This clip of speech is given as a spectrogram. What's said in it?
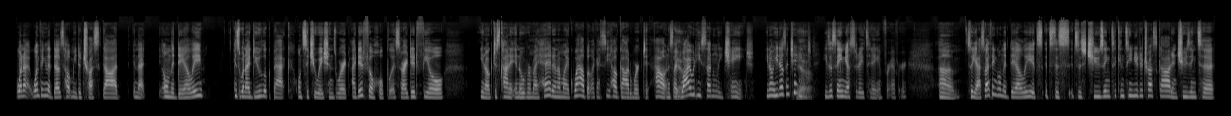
when I one thing that does help me to trust God in that on the daily is when I do look back on situations where I did feel hopeless or I did feel, you know, just kind of in over my head. And I'm like, wow, but like I see how God worked it out. And it's like, Yeah. why would he suddenly change? You know, he doesn't change. Yeah. He's the same yesterday, today, and forever. Um, so yeah, so I think on the daily, it's it's this it's this choosing to continue to trust God and choosing to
